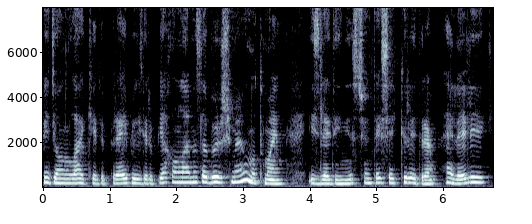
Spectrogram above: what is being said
Videonu like edib, rəy bildirib yaxınlarınızla bölüşməyi unutmayın. İzlədiyiniz üçün təşəkkür edirəm. Hələlik.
